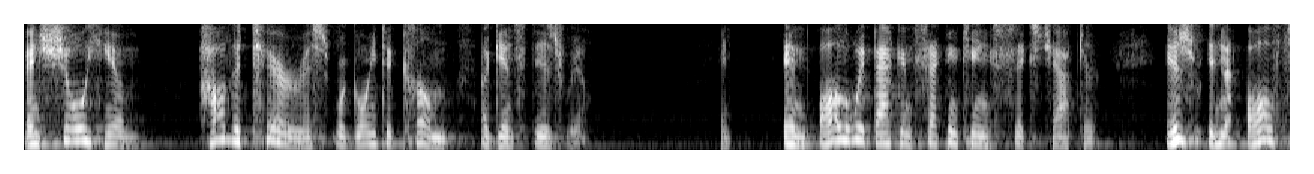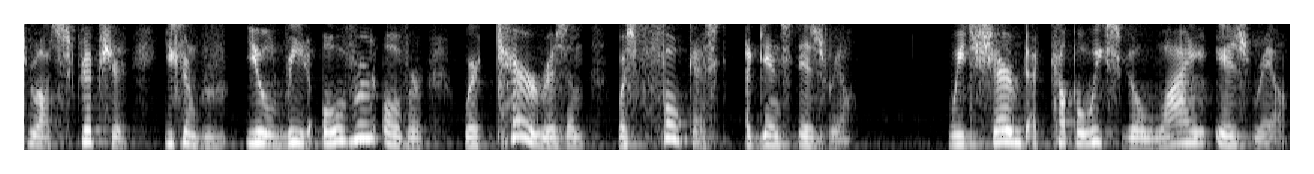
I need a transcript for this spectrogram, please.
and show him how the terrorists were going to come against Israel. And, and all the way back in 2 Kings 6 chapter, is in all throughout Scripture, you can you'll read over and over where terrorism was focused against Israel. We shared a couple weeks ago why Israel.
